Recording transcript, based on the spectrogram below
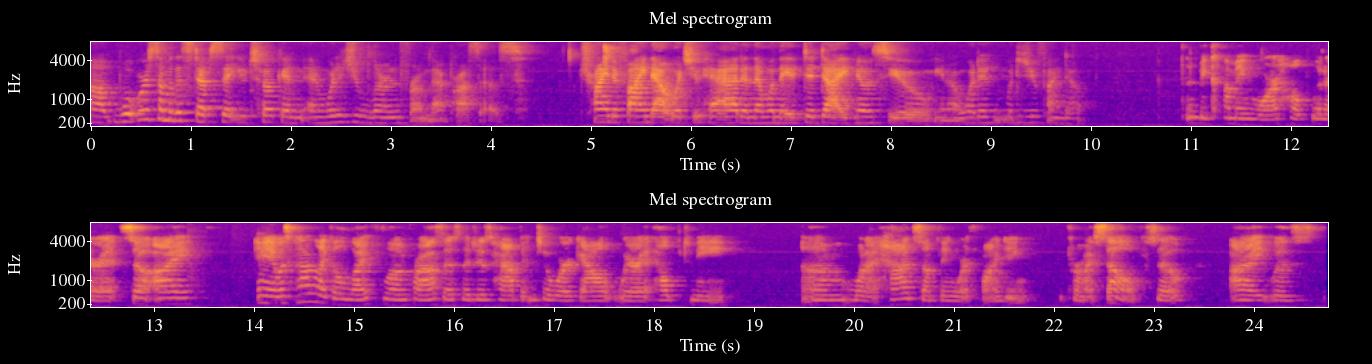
Um, what were some of the steps that you took, and, and what did you learn from that process? trying to find out what you had and then when they did diagnose you you know what did what did you find out and becoming more health literate so i it was kind of like a lifelong process that just happened to work out where it helped me um, when i had something worth finding for myself so i was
